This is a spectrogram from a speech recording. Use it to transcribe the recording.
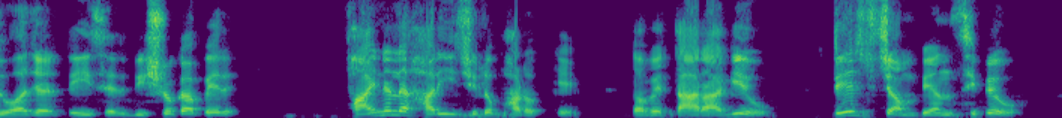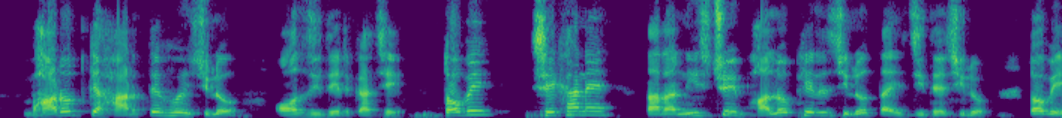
দু হাজার তেইশের বিশ্বকাপের ফাইনালে হারিয়েছিল ভারতকে। তবে তার আগেও টেস্ট চ্যাম্পিয়নশিপেও ভারতকে হারতে হয়েছিল অজিদের কাছে। তবে সেখানে তারা নিশ্চয়ই ভালো খেলেছিল, তাই জিতেছিল। তবে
